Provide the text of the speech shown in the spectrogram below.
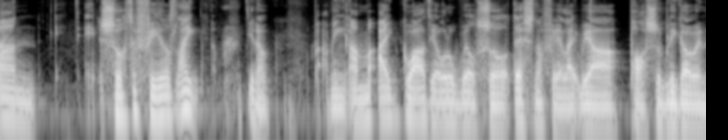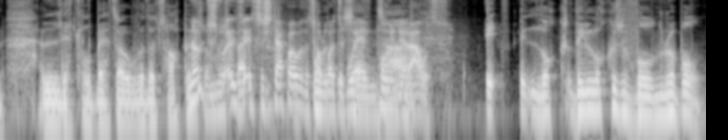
And it sort of feels like, you know, I mean, I'm, I Guardiola will sort this, and I feel like we are possibly going a little bit over the top. In No, some just- it's- a step over the top, at but it's worth pointing it time, out. It it looks they look as vulnerable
